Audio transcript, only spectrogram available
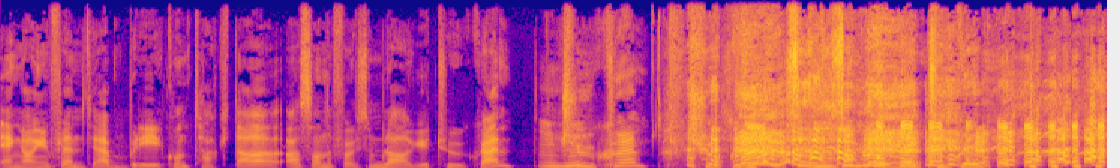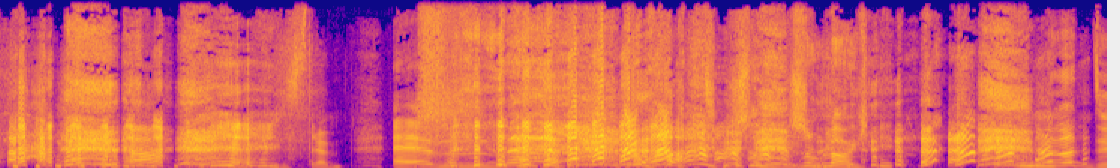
en gang i fremtida blir kontakta av sånne folk som lager true crime. True crime. True crime. sånne som lager true crime. ja. Hellstrøm. Um, Sånne som lager men at du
